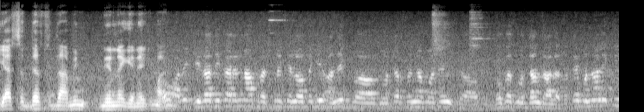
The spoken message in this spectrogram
या सध्यासुद्धा आम्ही निर्णय घेण्याची मागणी आम्ही जिल्हाधिकाऱ्यांना प्रश्न केला होता की अनेक मतदारसंघामध्ये बोगस मतदान झालं. तर ते म्हणाले की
